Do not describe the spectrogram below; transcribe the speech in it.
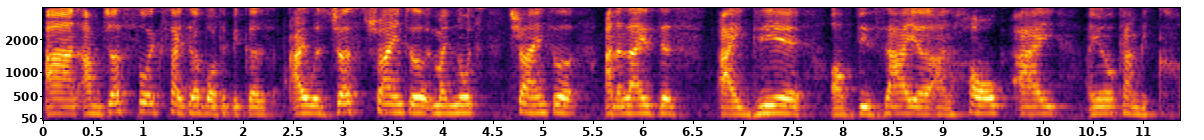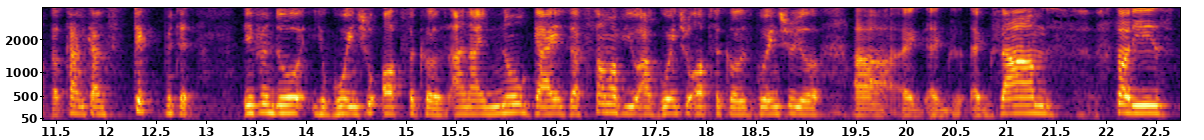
and i'm just so excited about it because i was just trying to my notes trying to analyze this idea of desire and how i you know can be can can stick with it even though you're going through obstacles. And i know guys that some of you are going through obstacles going through your uh, ex- exams studies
